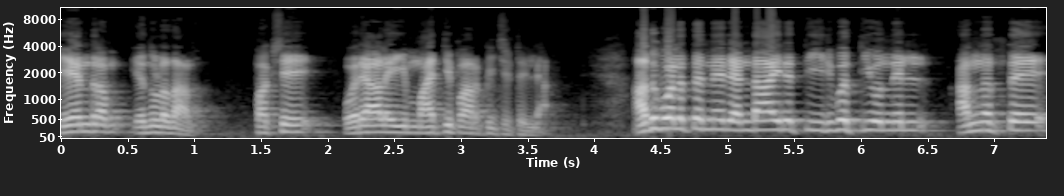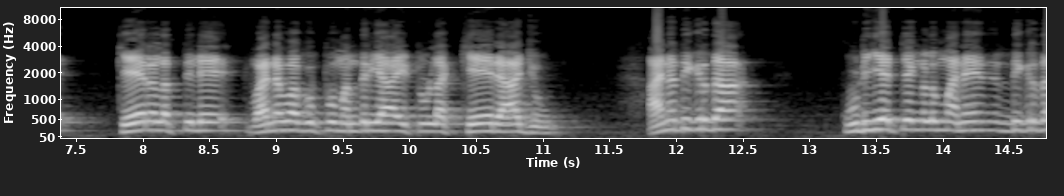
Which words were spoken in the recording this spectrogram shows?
കേന്ദ്രം എന്നുള്ളതാണ്. പക്ഷേ ഒരാളെയും മാറ്റിപ്പാർപ്പിച്ചിട്ടില്ല. അതുപോലെ തന്നെ രണ്ടായിരത്തി ഇരുപത്തിയൊന്നിൽ അന്നത്തെ കേരളത്തിലെ വനവകുപ്പ് മന്ത്രിയായിട്ടുള്ള കെ രാജു അനധികൃത കുടിയേറ്റങ്ങളും അനധികൃത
